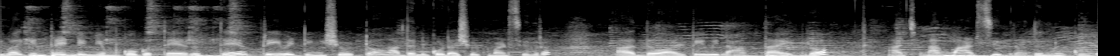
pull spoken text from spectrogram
ಇವಾಗಿನ ಟ್ರೆಂಡಿಂಗ್ ನಿಮಗೂ ಗೊತ್ತೇ ಇರುತ್ತೆ, ಪ್ರೀ ವೆಡ್ಡಿಂಗ್ ಶೂಟು, ಅದನ್ನು ಕೂಡ ಶೂಟ್ ಮಾಡಿಸಿದ್ರು. ಅದು ಅಲ್ಲಿ ಟಿ ವಿಲಿ ಹಾಕ್ತಾಯಿದ್ರು ಚೆನ್ನಾಗಿ ಮಾಡಿಸಿದ್ರು ಅದನ್ನು ಕೂಡ.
